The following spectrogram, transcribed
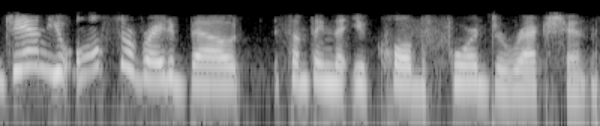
Jan, you also write about something that you call the four directions.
